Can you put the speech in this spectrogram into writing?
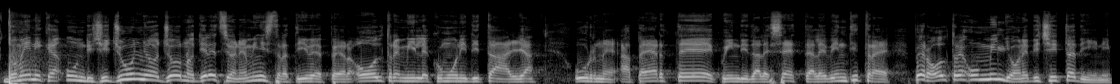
Domenica 11 giugno, giorno di elezioni amministrative per oltre mille comuni d'Italia urne aperte quindi dalle 7 alle 23 per oltre un milione di cittadini.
